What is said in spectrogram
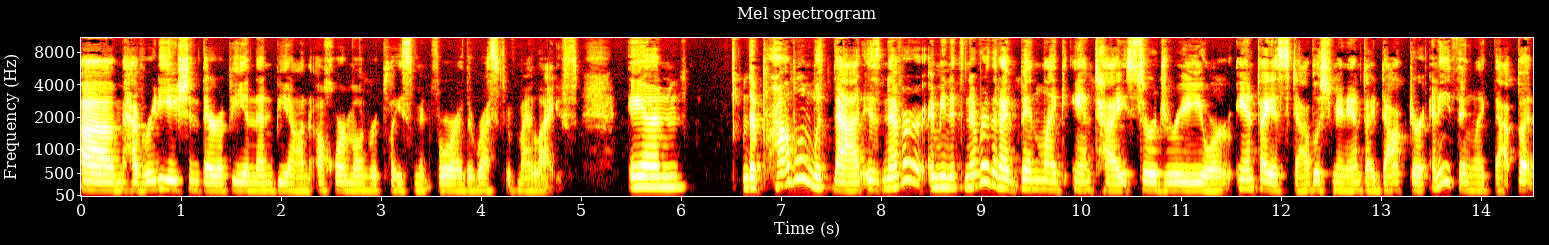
um, have radiation therapy, and then be on a hormone replacement for the rest of my life. And the problem with that is never i mean it's never that i've been like anti-surgery or anti-establishment anti-doctor anything like that but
